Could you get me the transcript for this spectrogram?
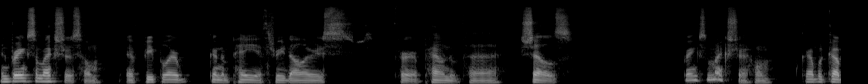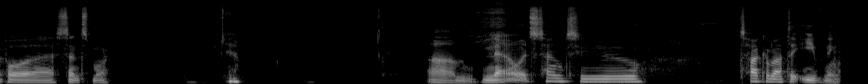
and bring some extras home. If people are going to pay you three dollars for a pound of uh, shells, bring some extra home. Grab a couple uh, cents more. Yeah. Um, now it's time to talk about the evening.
